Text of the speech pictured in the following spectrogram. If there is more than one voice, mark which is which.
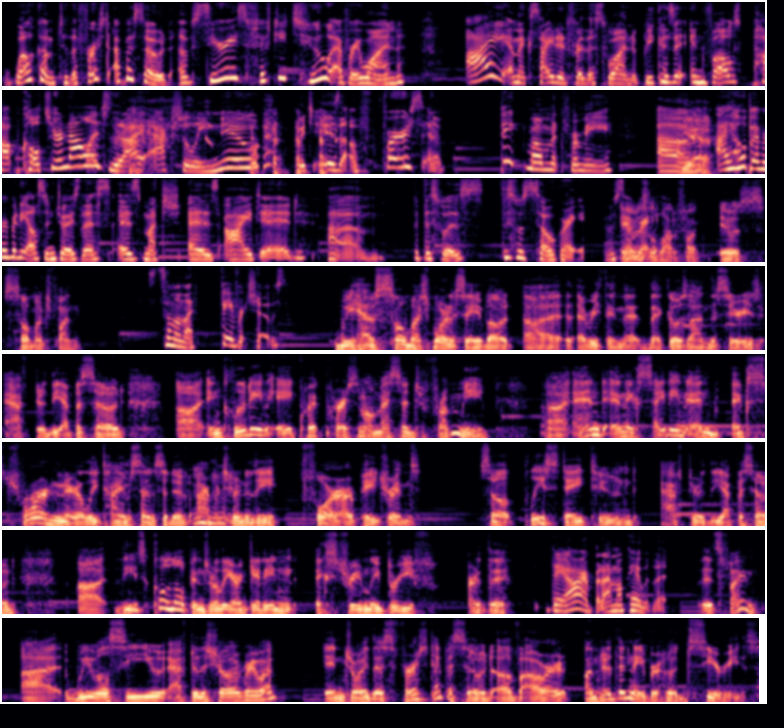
Speaker 1: Welcome to the first episode of Series 52, everyone. I am excited for this one because it involves pop culture knowledge that I actually knew, which is a first and a big moment for me. Um,
Speaker 2: Yeah.
Speaker 1: I hope everybody else enjoys this as much as I did. Um, but this was this was so great. It was so
Speaker 2: it was
Speaker 1: great.
Speaker 2: a lot of fun. It was so much fun.
Speaker 1: Some of my favorite shows.
Speaker 2: We have so much more to say about uh, everything that, that goes on in the series after the episode, uh, including a quick personal message from me uh, and an exciting and extraordinarily time sensitive
Speaker 1: Mhm.
Speaker 2: opportunity for our patrons. So please stay tuned after the episode. Uh, these cold opens really are getting extremely brief, aren't they?
Speaker 1: They are, but I'm okay with it.
Speaker 2: It's fine. Uh, we will see you after the show, everyone. Enjoy this first episode of our Under the Neighborhood series.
